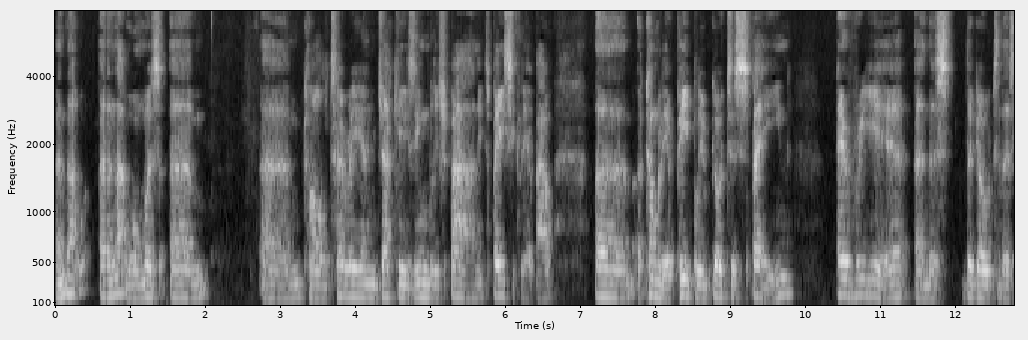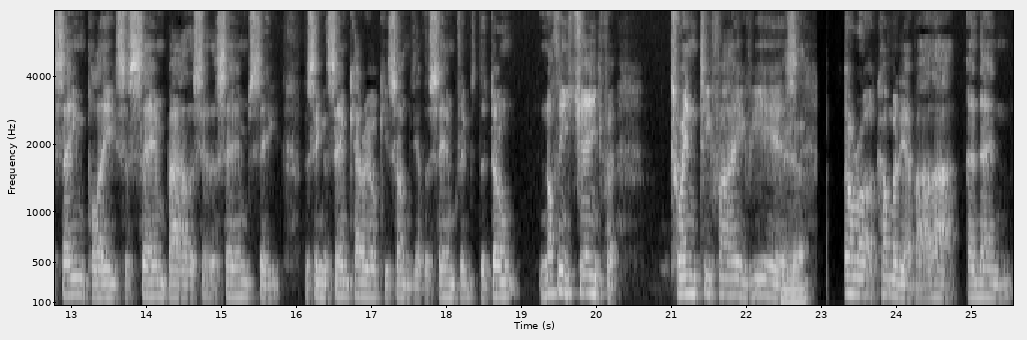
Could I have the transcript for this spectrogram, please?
And that and that one was um, um, called Terry and Jackie's English Bar, and it's basically about um, a comedy of people who go to Spain every year and this, they go to the same place, the same bar, they sit the same seat, they sing the same karaoke songs, they have the same drinks. They don't, nothing's changed for 25 years. Yeah. I wrote a comedy about that. And then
